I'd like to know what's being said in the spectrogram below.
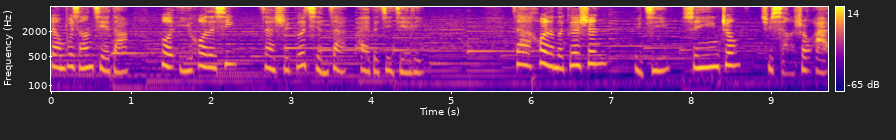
让不想解答或疑惑的心暂时搁浅在爱的季节里，在混乱的歌声以及声音中去享受爱。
